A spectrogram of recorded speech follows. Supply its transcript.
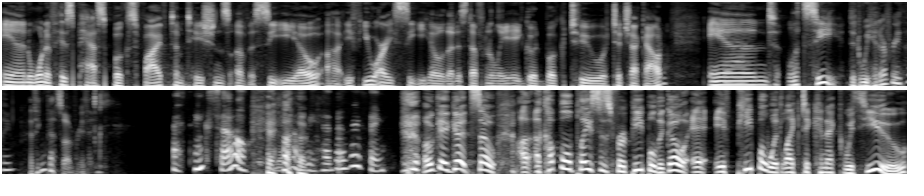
and one of his past books, Five Temptations of a CEO. Uh, if you are a CEO, that is definitely a good book to to check out. And let's see, did we hit everything? I think that's everything. I think so. Yeah, we had everything. okay, good. So, uh, a couple of places for people to go. If people would like to connect with you,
